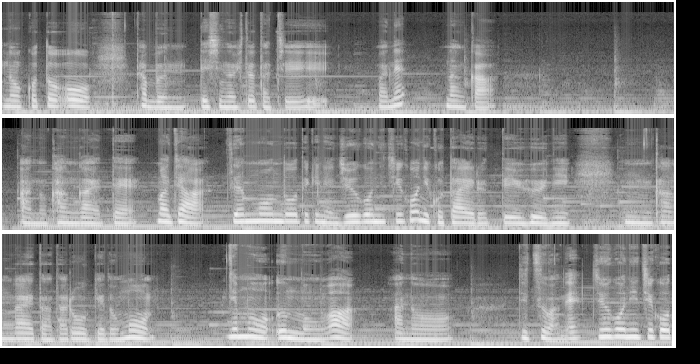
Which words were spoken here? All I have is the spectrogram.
のことを多分弟子の人たちはねなんかあの考えてまあじゃあ全問答的には15日後に答えるっていう風に、うん、考えただろうけどもでも雲門はあの実はね15日後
